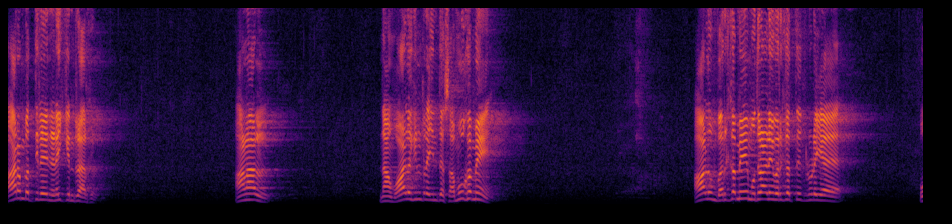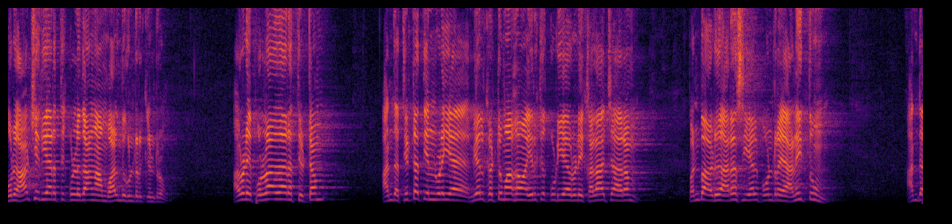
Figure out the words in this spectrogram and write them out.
ஆரம்பத்திலே நினைக்கின்றார்கள். ஆனால் நாம் வாழுகின்ற இந்த சமூகமே ஆளும் வர்க்கமே முதலாளி வர்க்கத்தினுடைய ஒரு ஆட்சி அதிகாரத்துக்குள்ளே தான் நாம் வாழ்ந்து கொண்டிருக்கின்றோம். அவருடைய பொருளாதார திட்டம் அந்த திட்டத்தினுடைய மேல் கட்டுமாக இருக்கக்கூடிய அவருடைய கலாச்சாரம் பண்பாடு அரசியல் போன்ற அனைத்தும் அந்த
